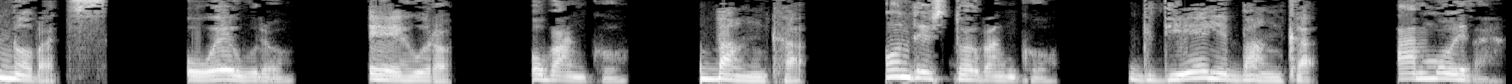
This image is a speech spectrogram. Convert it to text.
Novats. O euro. Euro. O banco. Banca. Onde está o banco? Gdje je banka? A moeda.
